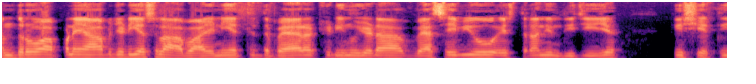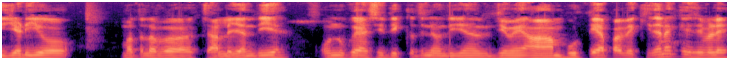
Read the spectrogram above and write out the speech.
ਅੰਦਰੋਂ ਆਪਣੇ ਆਪ ਜਿਹੜੀ ਆ ਸਲਾਬ ਆ ਜਾਣੀ ਹੈ ਤੇ ਦੁਪਹਿਰ ਖਿੜੀ ਨੂੰ ਜਿਹੜਾ ਵੈਸੇ ਵੀ ਉਹ ਇਸ ਤਰ੍ਹਾਂ ਦੀ ਹੁੰਦੀ ਚੀਜ਼ ਕਿ ਛੇਤੀ ਜਿਹੜੀ ਉਹ ਮਤਲਬ ਚੱਲ ਜਾਂਦੀ ਹੈ ਉਹਨੂੰ ਕੋਈ ਐਸੀ ਦਿੱਕਤ ਨਹੀਂ ਹੁੰਦੀ, ਜਿਵੇਂ- ਆਮ ਬੂਟੇ ਆਪਾਂ ਵੇਖੀਦੇ ਨਾ ਕਿਸੇ ਵੇਲੇ,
